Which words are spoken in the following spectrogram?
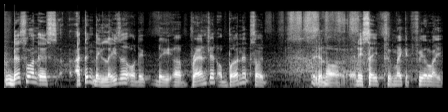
This one is I think they laser or they they uh, branch it or burn it so it, you know they say to make it feel like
